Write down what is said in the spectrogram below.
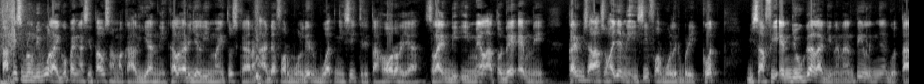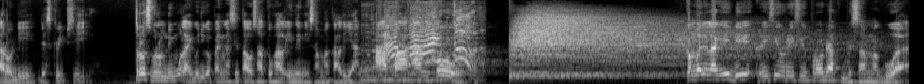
Tapi sebelum dimulai, gue pengen ngasih tahu sama kalian nih, kalau RJ5 itu sekarang ada formulir buat ngisi cerita horor ya. Selain di email atau DM nih, kalian bisa langsung aja nih isi formulir berikut, bisa VN juga lagi. Nah, nanti linknya gue taruh di deskripsi. Terus sebelum dimulai, gue juga pengen ngasih tahu satu hal ini nih sama kalian. Apaan tuh? Kembali lagi di review-review produk bersama gua.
